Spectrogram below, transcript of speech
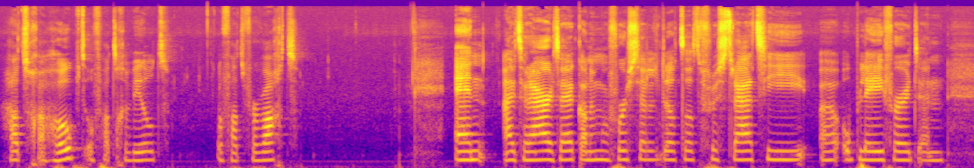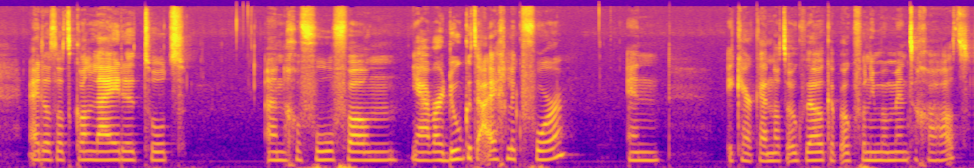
had gehoopt of had gewild of had verwacht. En uiteraard hè, kan ik me voorstellen dat dat frustratie uh, oplevert en, en dat dat kan leiden tot een gevoel van, ja, waar doe ik het eigenlijk voor? En ik herken dat ook wel. Ik heb ook van die momenten gehad.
